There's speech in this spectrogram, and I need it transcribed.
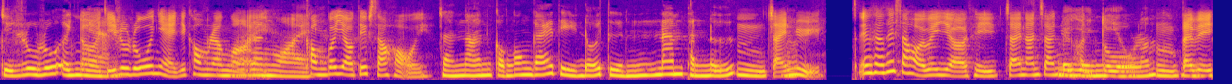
chỉ ru rú ở nhà uh, chỉ ru rú ở nhà chứ không ra không ngoài ra ngoài không có giao tiếp xã hội trải nảnh còn con gái thì đổi từ nam thành nữ ừ, trải ừ. nữ em thấy xã hội bây giờ thì trái nắng trái nhiều hình nhiều lắm ừ, tại ừ. vì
